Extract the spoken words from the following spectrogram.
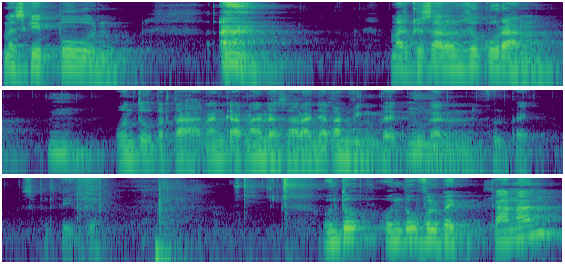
Meskipun Marcus Alonso kurang untuk pertahanan karena dasarnya kan wingback bukan fullback seperti itu. Untuk untuk fullback kanan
